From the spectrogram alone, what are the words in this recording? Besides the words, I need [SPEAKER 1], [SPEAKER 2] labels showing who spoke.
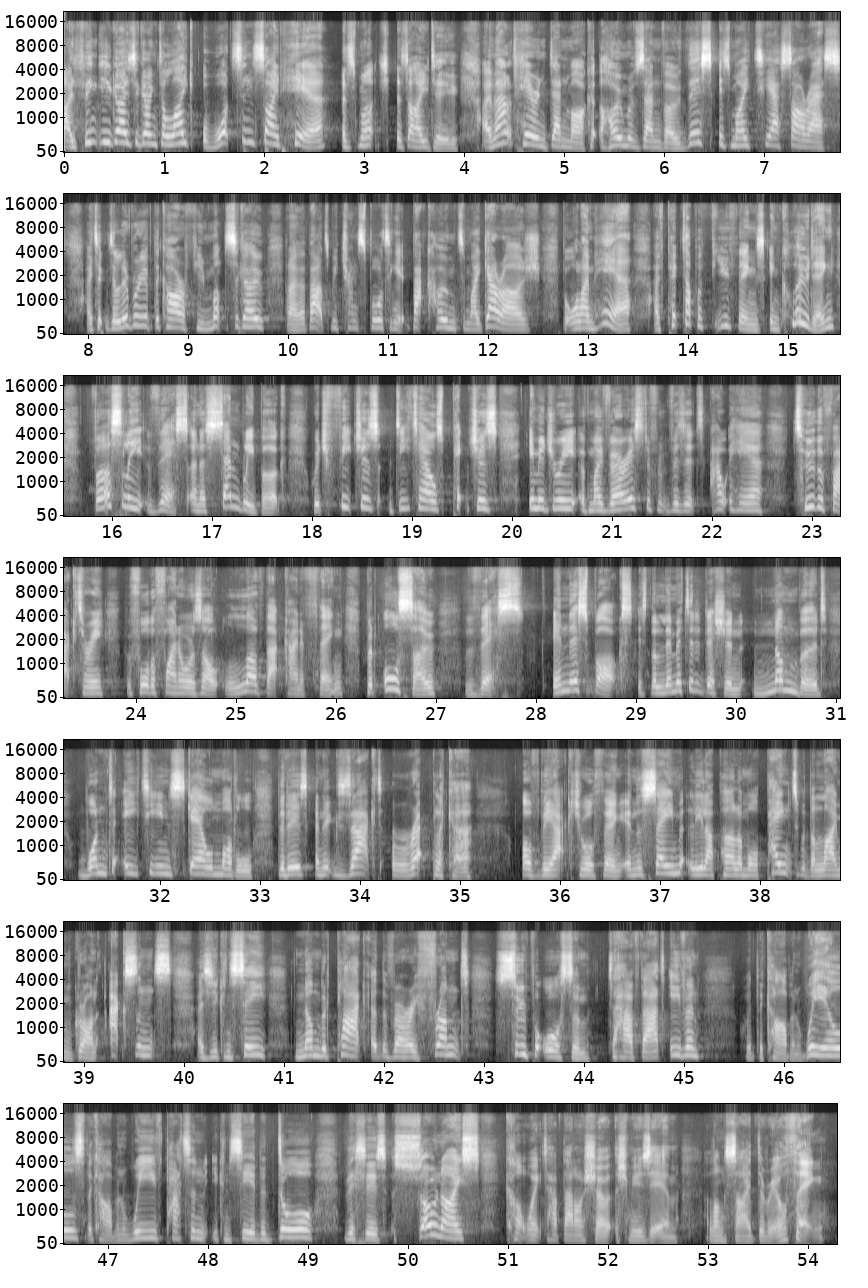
[SPEAKER 1] I think you guys are going to like what's inside here as much as I do. I'm out here in Denmark at the home of Zenvo. This is my TSRS. I took delivery of the car a few months ago and I'm about to be transporting it back home to my garage. But while I'm here, I've picked up a few things, including firstly this, an assembly book which features details, pictures, imagery of my various different visits out here to the factory before the final result. Love that kind of thing. But also this. In this box is the limited edition numbered 1 to 18 scale model that is an exact replica of the actual thing in the same Lila Perlemor paint with the lime grand accents. As you can see, numbered plaque at the very front. Super awesome to have that, even with the carbon wheels, the carbon weave pattern you can see the door. This is so nice. Can't wait to have that on show at the Museum alongside the real thing.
